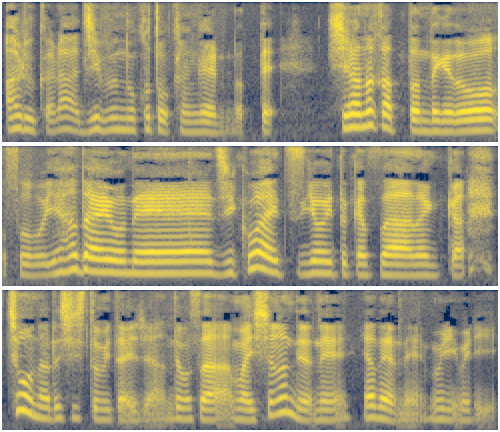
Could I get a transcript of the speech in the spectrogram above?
あるから自分のことを考えるんだって。知らなかったんだけど、そう、やだよね。自己愛強いとかさ、なんか、超ナルシストみたいじゃん。でもさ、まあ一緒なんだよね。やだよね。無理無理。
